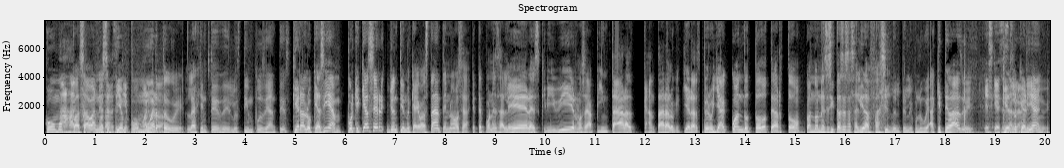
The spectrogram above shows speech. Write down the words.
cómo Ajá, pasaban cómo ese, tiempo, muerto, güey. La gente de los tiempos de antes, ¿qué era lo que hacían? Porque qué hacer, yo entiendo que hay bastante, ¿no? O sea, que te pones a leer, a escribir, no sé, a pintar, a cantar, a lo que quieras, pero ya cuando todo te hartó, cuando necesitas esa salida fácil del teléfono, güey, ¿a qué te vas, güey? Es que ¿Qué es lo algo- que harían, güey?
